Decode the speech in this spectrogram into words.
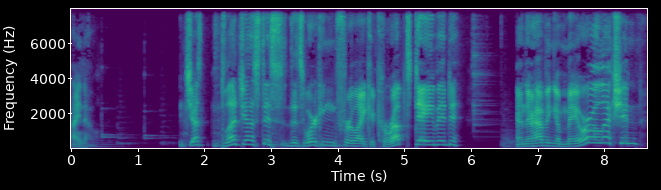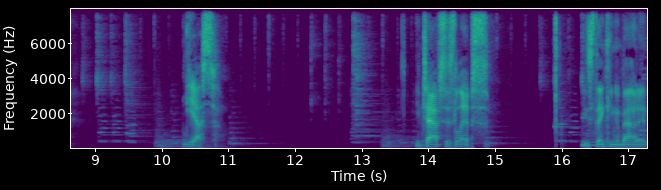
I know. Just Blood Justice that's working for like a corrupt David, and they're having a mayoral election. Yes. He taps his lips. He's thinking about it.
